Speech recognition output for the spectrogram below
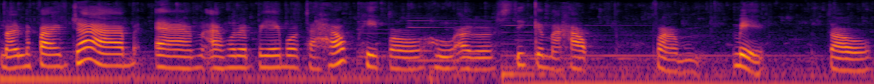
nine to five job and I wouldn't be able to help people who are seeking the help from me. So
